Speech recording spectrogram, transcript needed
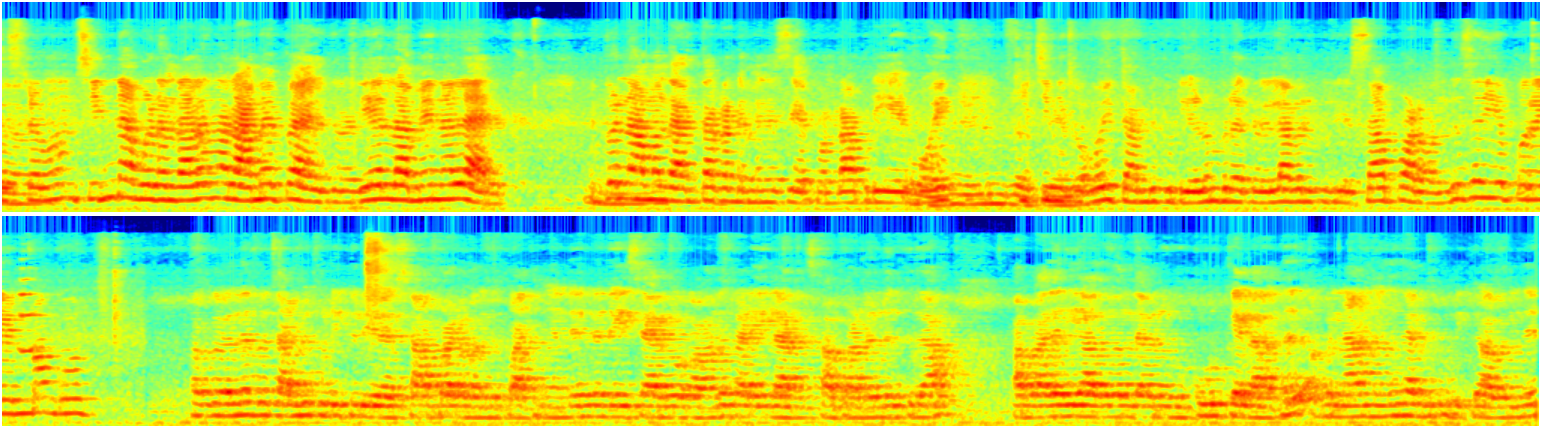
சிஸ்டமும் சின்ன வீடுனாலும் நல்லா அமைப்பா இருக்கிறது. எல்லாமே நல்லா இருக்கு. இப்ப நாம அந்த அடுத்த கடை என்ன செய்ய அப்படியே போய் கிச்சனுக்கு போய் தம்பி குட்டி எலும்புறக்கள் எல்லாம் அவருக்குரிய சாப்பாடு வந்து செய்ய போறேன்மாங்கோ அப்போ வந்து இப்போ தம்பி குடிக்குரிய சாப்பாடை வந்து பார்த்தீங்கன்னா ரெண்டு டே சேரோக்கா வந்து கடையில் சாப்பாடு எடுக்கிறா அப்போ அதையாவது வந்து அவருக்கு கொடுக்கலாது. அப்போ நான் வந்து தம்பி குடிக்கா வந்து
